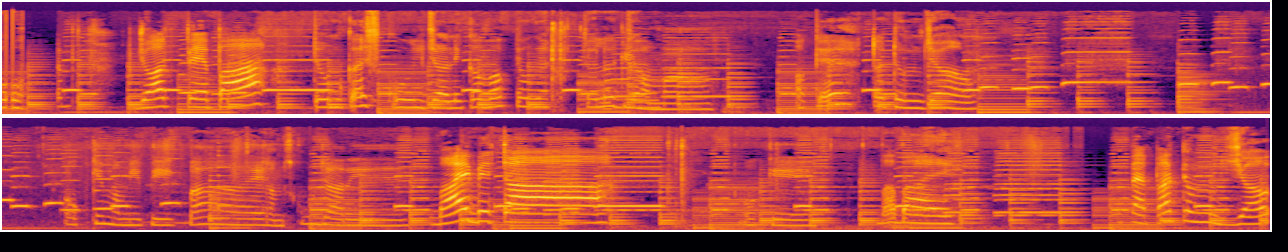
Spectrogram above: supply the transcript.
तो जॉर्ज पेपा तुमका स्कूल जाने का वक्त हो गया। चलो जाओ। मम्मा ओके तो तुम जाओ। Okay mummy pig bye. हम स्कूल जा रहे हैं। बाय बेटा। ओके। बाय बाय पापा तुम जाओ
